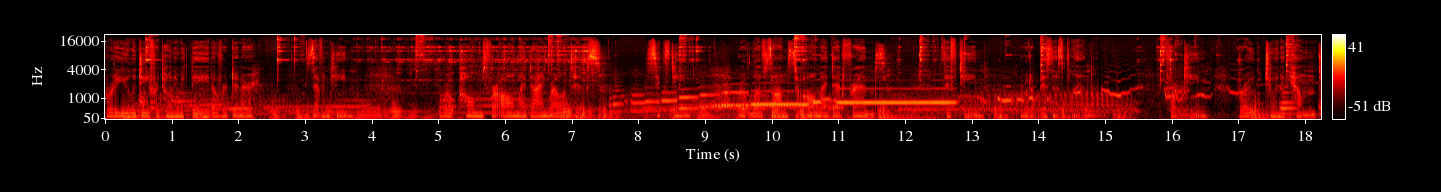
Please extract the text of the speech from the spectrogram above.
Wrote a eulogy for Tony McDade over dinner. 17. Wrote poems for all my dying relatives. 16. Wrote love songs to all my dead friends. 15. Wrote a business plan. 14. Wrote to an accountant.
